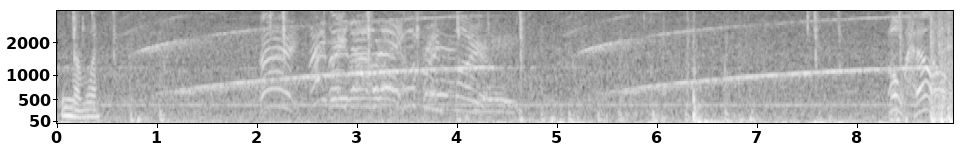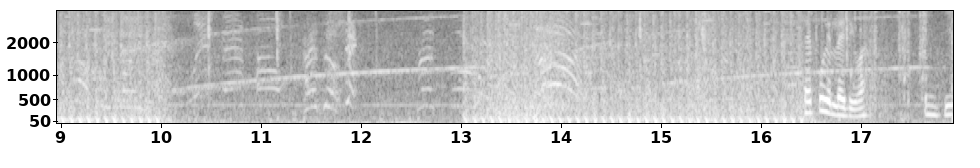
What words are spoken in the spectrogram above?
ขึ้นหนมกัน ช้ปืนเลยดีวะเป็นจี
